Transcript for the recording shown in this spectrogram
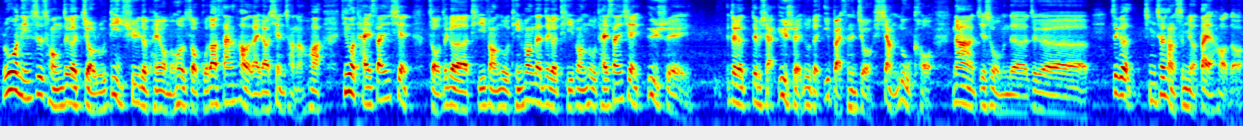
如果您是从这个九如地区的朋友们，或者走国道三号来到现场的话，经过台三线走这个堤防路，停放在这个堤防路台三线玉水。这个对不起啊，玉水路的一百三十九巷路口，那就是我们的这个这个停车场是没有代号的哦。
